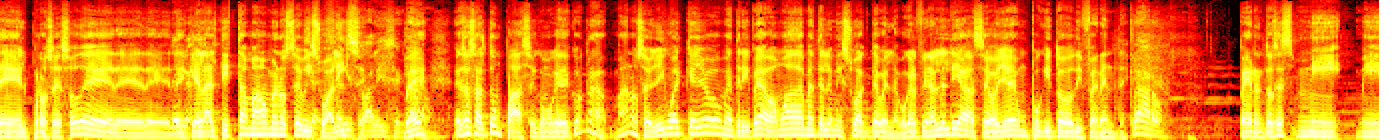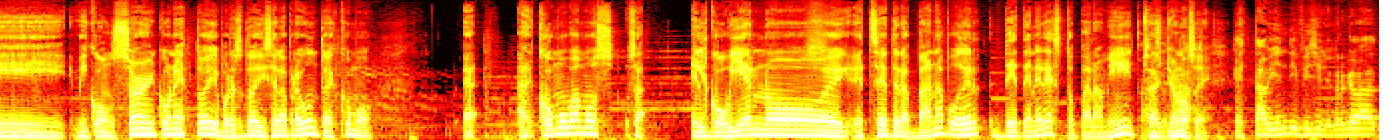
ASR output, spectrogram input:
del proceso de, de- de- de De- que el artista más o menos se se visualice. visualice, ¿Ves? claro. Eso salta un paso y como que de contra, mano, se oye igual que yo, me tripea, vamos a meterle mi swag de verdad, porque al final del día se oye un poquito diferente. Claro. Pero entonces mi, mi, mi concern con esto es, y por eso te dice la pregunta, es como, eh, eh, ¿cómo vamos, o sea, el gobierno, eh, etcétera, van a poder detener esto? Para mí, o sea, Eso yo no sé. Está bien difícil. Yo creo que va,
